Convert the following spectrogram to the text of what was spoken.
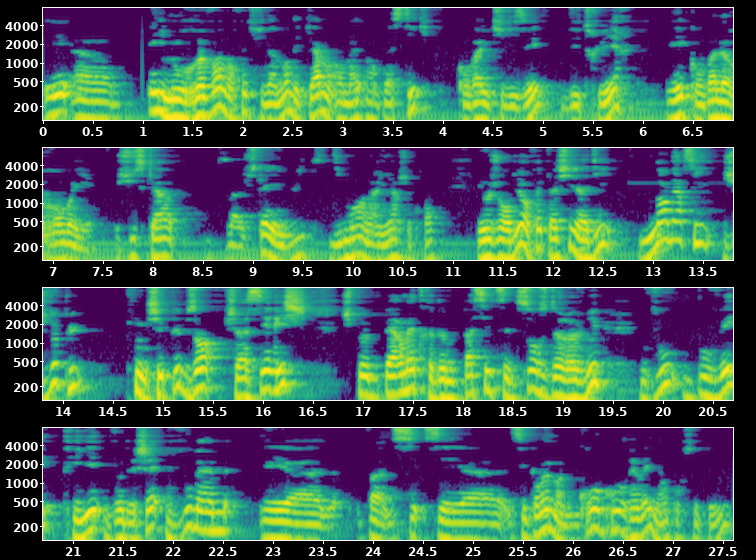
et euh, et ils nous revendent en fait finalement des cames en, en plastique qu'on va utiliser, détruire et qu'on va leur renvoyer jusqu'à jusqu'à il y a 8 10 mois en arrière je crois. Et aujourd'hui en fait la Chine a dit non merci, je veux plus. J'ai plus besoin, je suis assez riche, je peux me permettre de me passer de cette source de revenus vous pouvez trier vos déchets vous-même. Et euh, enfin, c'est euh, c'est quand même un gros gros réveil hein, pour ce pays.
